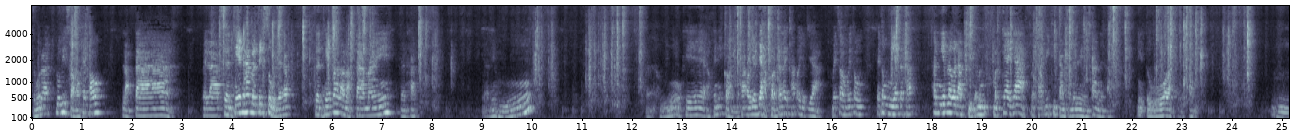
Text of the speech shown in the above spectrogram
สมมติว่ารูปที่สองให้เขาหลับตา เวลาเทิร์นเทสนะฮะมันเป็นสูตรนะครับเทิร์นเทสว่าเราหลับตาไหมนะครับอย่างนี้หูอ่าหูโอเคเอาแค่นี้ก่อนนะครับเอาหยาบๆก่อนก็ได้ครับเอาหยาบๆไม่ต้องไม่ต้องไม่ต้องเนี้ยบนะครับ ถ้าเนี้ยบแล้วเวลาผิดแล้วมันมันแก้ยากนะครับ วิธีการทำแอนิเมชันนะครับ นี่ตัวนะครับอืม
